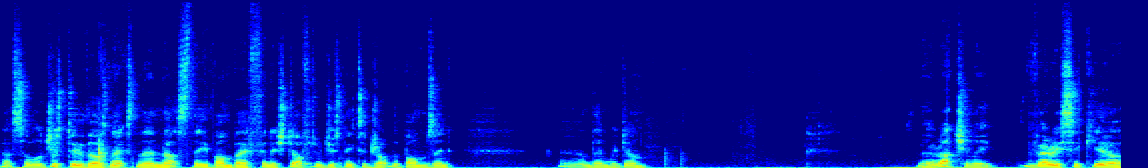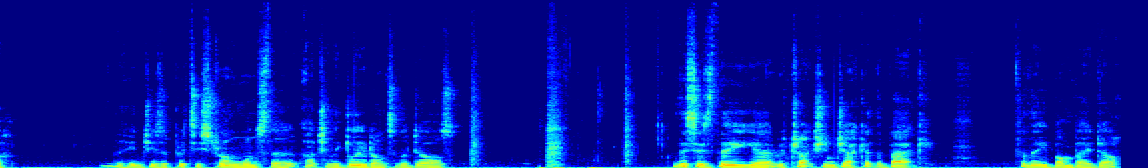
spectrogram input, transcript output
Uh, so we'll just do those next and then that's the bomb bay finished off. We just need to drop the bombs in and then we're done. They're actually very secure. The hinges are pretty strong once they're actually glued onto the doors. This is the uh, retraction jack at the back for the bomb bay door.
